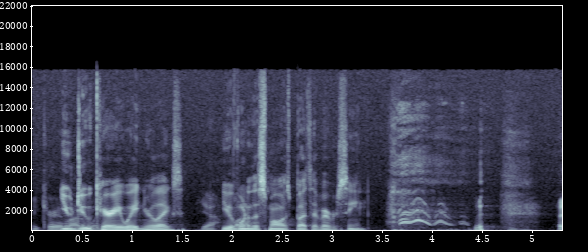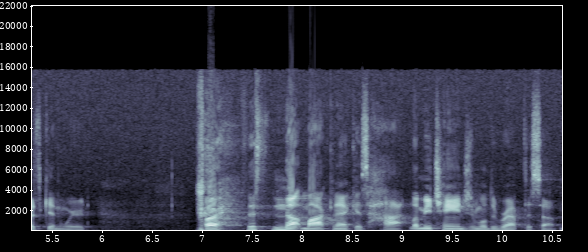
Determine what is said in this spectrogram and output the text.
You, carry You do weight. carry weight in your legs? Yeah. You have one of the smallest butts I've ever seen. That's getting weird. All right, this nut mock neck is hot. Let me change and we'll do wrap this up.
